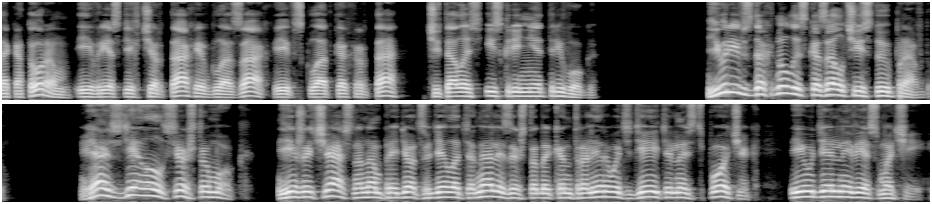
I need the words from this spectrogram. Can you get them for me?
на котором и в резких чертах, и в глазах, и в складках рта читалась искренняя тревога. Юрий вздохнул и сказал чистую правду. «Я сделал все, что мог. Ежечасно нам придется делать анализы, чтобы контролировать деятельность почек и удельный вес мочи.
